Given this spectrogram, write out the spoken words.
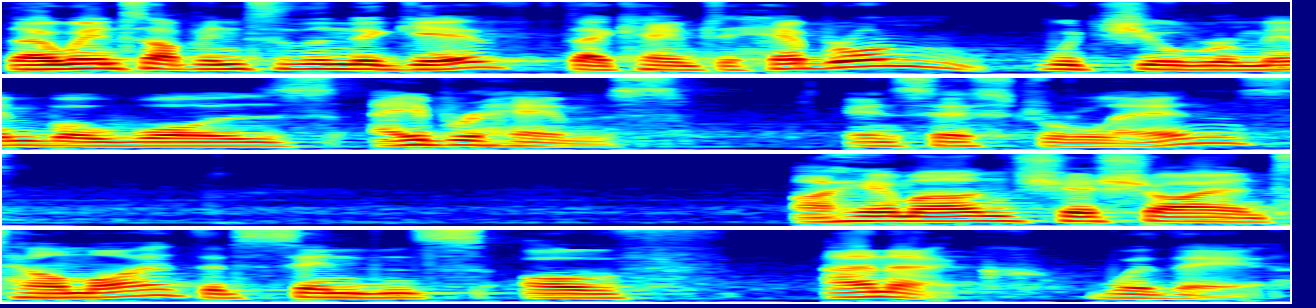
They went up into the Negev. They came to Hebron, which you'll remember was Abraham's ancestral lands. Ahiman, Sheshai, and Talmai, the descendants of Anak, were there.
